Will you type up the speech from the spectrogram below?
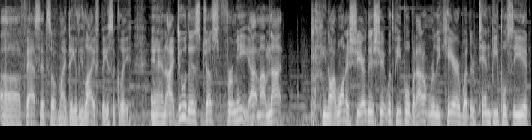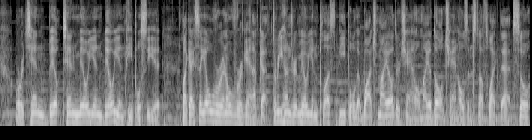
uh, facets of my daily life, basically. And I do this just for me. I'm, I'm not you know, I want to share this shit with people, but I don't really care whether 10 people see it or 10, bil 10 million billion people see it. Like I say over and over again, I've got 300 million plus people that watch my other channel, my adult channels and stuff like that. So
